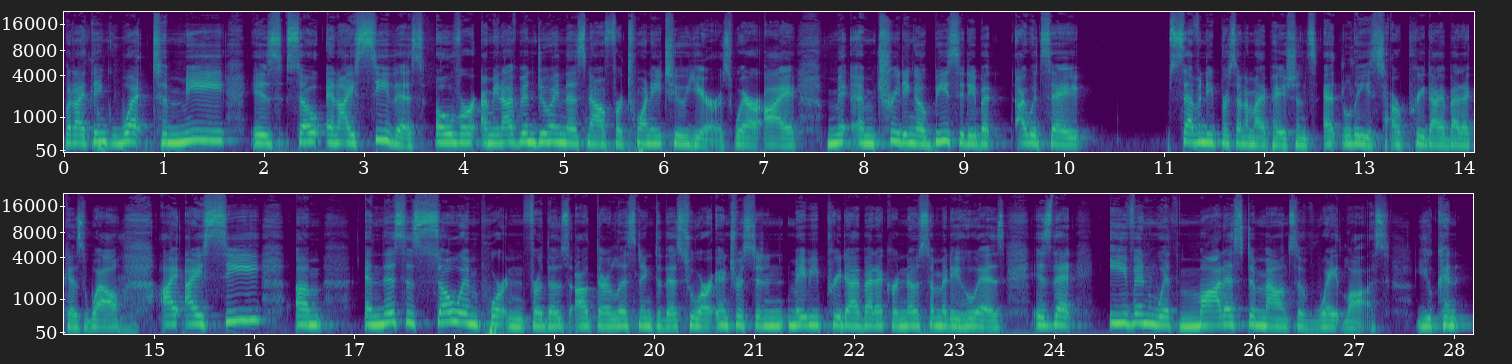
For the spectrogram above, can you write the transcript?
But I think what to me is so, and I see this over. I mean, I've been doing this now for 22 years, where I am treating obesity, but I would say 70% of my patients at least are pre-diabetic as well. Mm-hmm. I, I see, um, and this is so important for those out there listening to this who are interested in maybe pre-diabetic or know somebody who is, is that even with modest amounts of weight loss, you can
